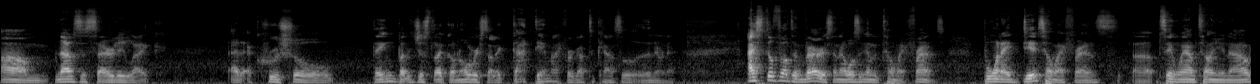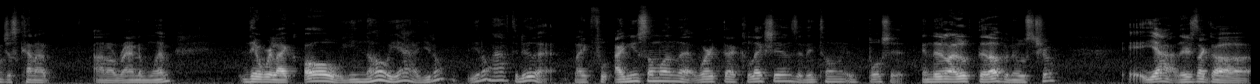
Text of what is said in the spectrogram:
um, not necessarily like at a crucial thing, but it's just like an oversight. Like, God damn, it, I forgot to cancel the internet. I still felt embarrassed, and I wasn't gonna tell my friends. But when I did tell my friends, uh, same way I'm telling you now, just kind of on a random whim, they were like, "Oh, you know, yeah, you don't, you don't have to do that." Like, I knew someone that worked at collections, and they told me it's bullshit. And then I looked it up, and it was true. Eh, yeah there's like a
